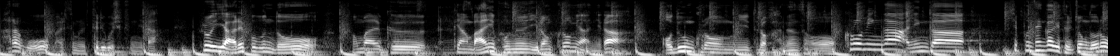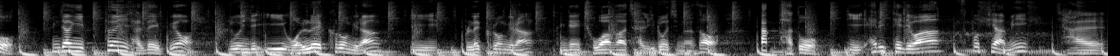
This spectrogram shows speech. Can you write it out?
하라고 말씀을 드리고 싶습니다. 그리고 이 아랫부분도 정말 그 그냥 많이 보는 이런 크롬이 아니라 어두운 크롬이 들어가면서 크롬인가 아닌가 싶은 생각이 들 정도로 굉장히 표현이 잘 돼 있고요. 그리고 이제 이 원래 크롬이랑 이 블랙 크롬이랑 굉장히 조화가 잘 이루어지면서 딱 봐도 이 헤리테지와 스포티함이 잘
